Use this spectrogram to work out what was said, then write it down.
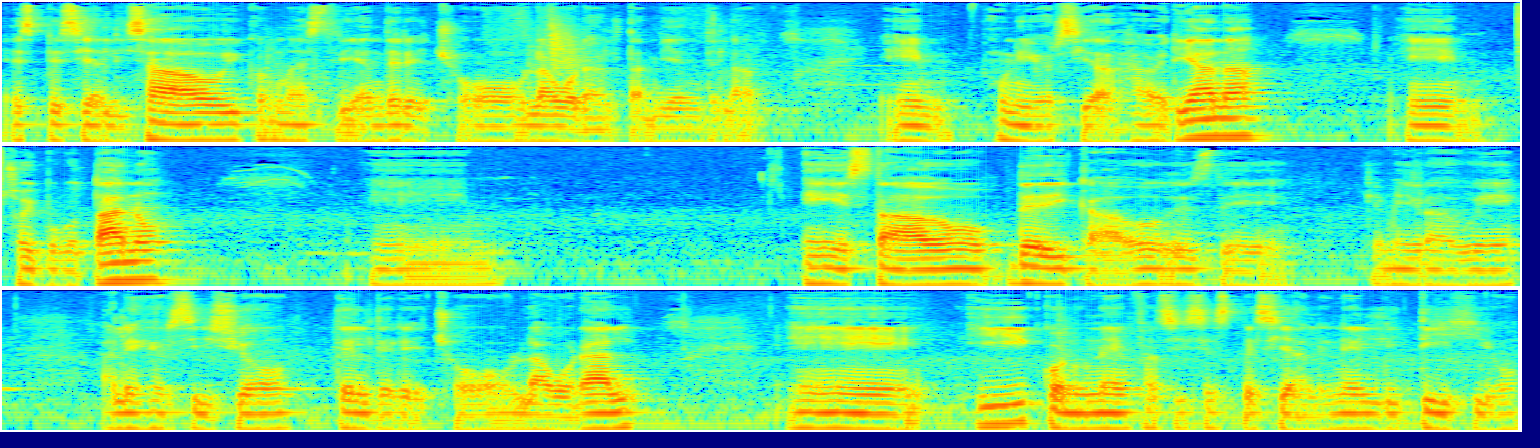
especializado y con maestría en Derecho Laboral también de la eh, Universidad Javeriana. Eh, soy bogotano, eh, he estado dedicado desde que me gradué al ejercicio del derecho laboral eh, y con un énfasis especial en el litigio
